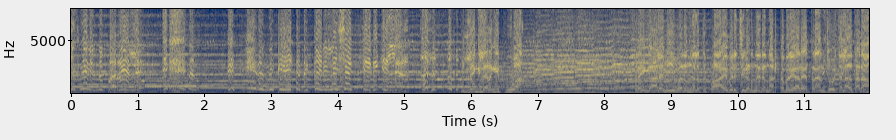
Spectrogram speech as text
അങ്ങനെയൊന്നും പറയല്ലേ. ഇതൊന്നും കേട്ട് നിൽക്കാനുള്ള ശക്തി എനിക്കില്ല. ഇല്ലെങ്കിൽ ഇറങ്ങി പോവാ. ഇത്രയും കാലം ഈ വെറും നിലത്ത് പായ വരിച്ച് കിടന്നതിന്റെ നഷ്ടപരിഹാരം എത്രയാന്ന് ചോദിച്ചാൽ അത് തരാം.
